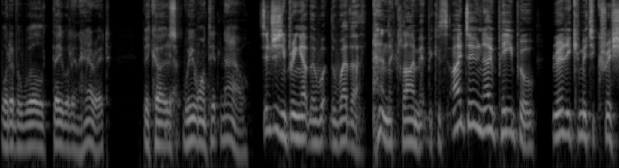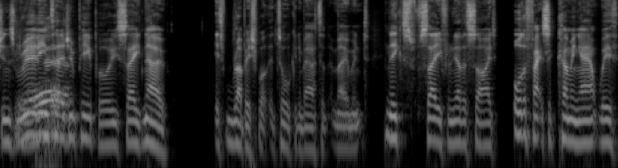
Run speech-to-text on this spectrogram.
whatever world they will inherit, because we want it now. It's interesting you bring up the the weather and the climate because I do know people, really committed Christians, really Yeah. intelligent people who say no, it's rubbish what they're talking about at the moment. They say from the other side, all the facts are coming out with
